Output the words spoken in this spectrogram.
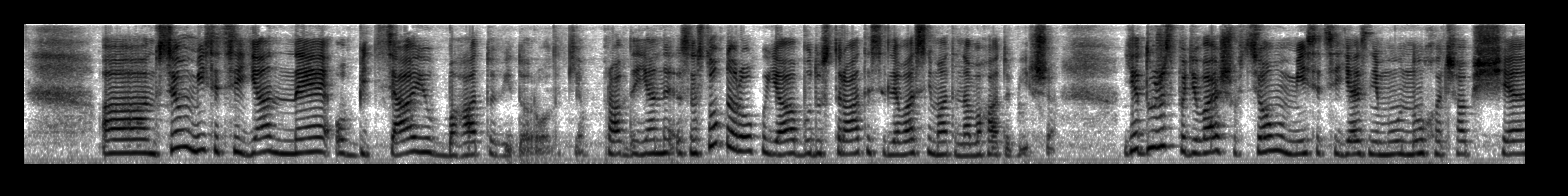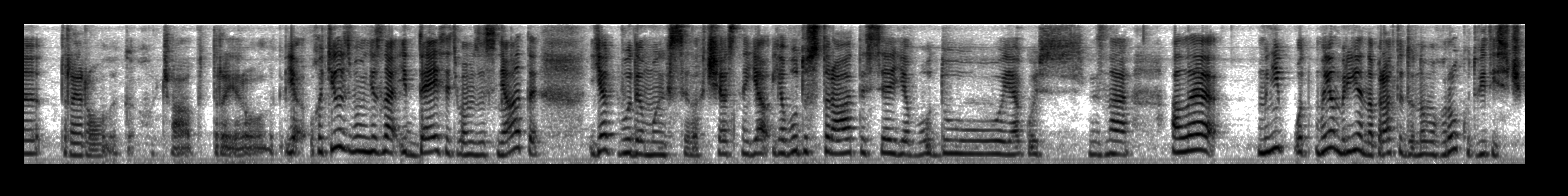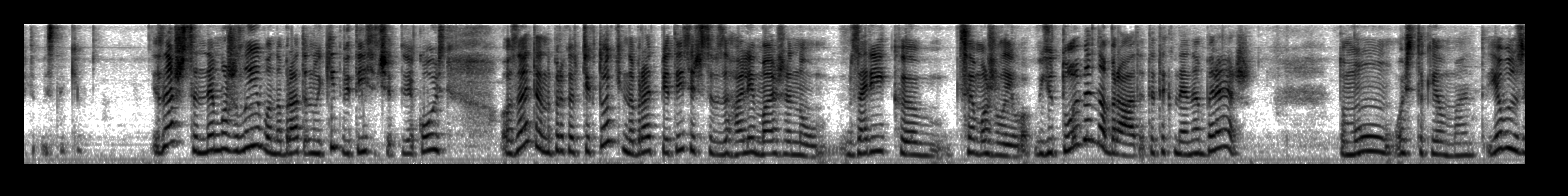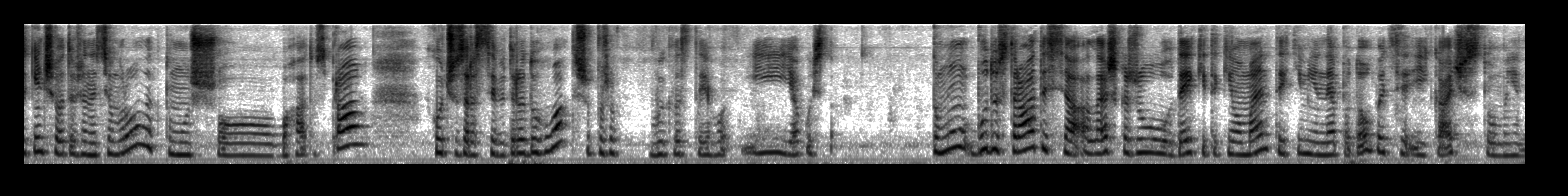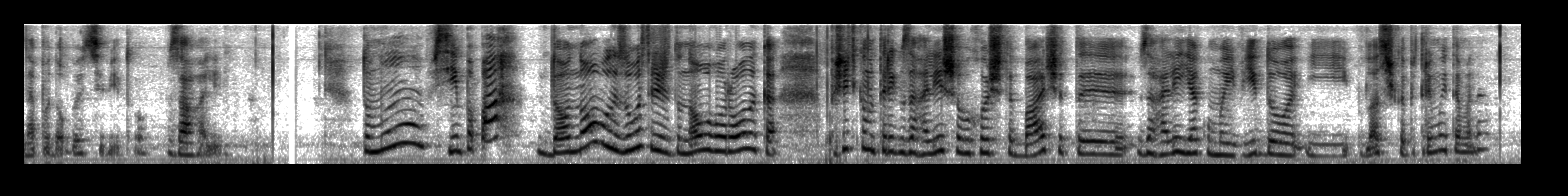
А, в цьому місяці я не обіцяю багато відеороликів. Правда, я не з наступного року я буду старатися для вас знімати набагато більше. Я дуже сподіваюся, що в цьому місяці я зніму ну хоча б ще три ролики. Хоча б три ролики. Я хотілося б мені знаю, і 10 вам засняти. Як буде в моїх силах, чесно. Я, я буду старатися, я буду якось не знаю. Але мені, от моя мрія набрати до Нового року 2000 підписників. І знаєш, це неможливо набрати, ну які 2000 для когось. О, знаєте, наприклад, в Тіктокі набрати 5000 це взагалі майже ну, за рік ем, це можливо. В Ютубі набрати ти так не набереш. Тому ось такий момент. Я буду закінчувати вже на цьому ролик, тому що багато справ. Хочу зараз це відредагувати, щоб вже викласти його і якось так. Тому буду старатися, але ж кажу деякі такі моменти, які мені не подобаються, і качество мені не подобається відео взагалі. Тому всім па-па! До нових зустріч, до нового ролика. Пишіть коментарі взагалі, що ви хочете бачити, взагалі, як у мої відео, і, будь ласка, підтримуйте мене.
